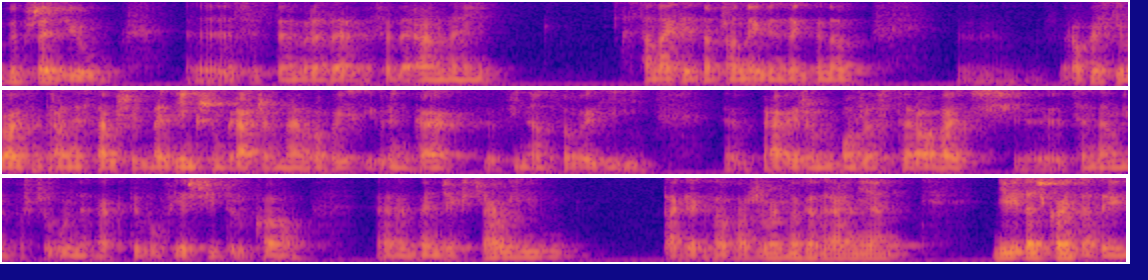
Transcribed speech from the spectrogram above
wyprzedził system rezerwy federalnej w Stanach Zjednoczonych, więc jakby no, Europejski Bank Centralny stał się największym graczem na europejskich rynkach finansowych i prawie że może sterować e, cenami poszczególnych aktywów, jeśli tylko e, będzie chciał i tak jak zauważyłeś, no generalnie nie widać końca tej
